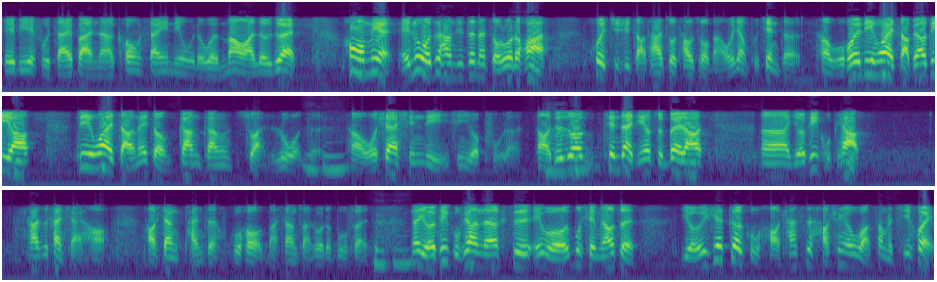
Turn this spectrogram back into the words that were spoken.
A B F 窄板啊，空三一零五的文茂啊，对不对？后面诶，如果这行情真的走弱的话，会继续找他做操作吗？我想不见得。好，我会另外找标的哦，另外找那种刚刚转弱的。嗯好，我现在心里已经有谱了。哦，就是说现在已经有准备了哦。呃，有一批股票，它是看起来哈、好像盘整过后马上转弱的部分。嗯那有一批股票呢是，诶，我目前瞄准有一些个股哈、它是好像有往上的机会，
